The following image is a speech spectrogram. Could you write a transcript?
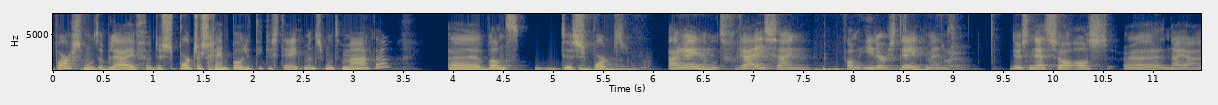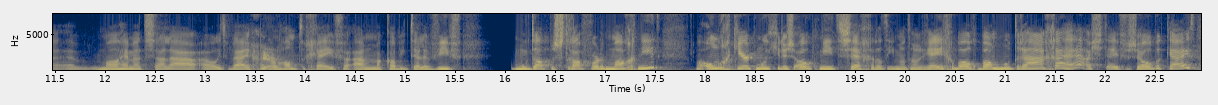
wars moeten blijven, de sporters geen politieke statements moeten maken. Uh, want de sportarena moet vrij zijn van ieder statement. Dus net zoals uh, nou ja, Mohamed Salah ooit weigerde ja. een hand te geven aan Maccabi Tel Aviv moet dat bestraft worden? Mag niet. Maar omgekeerd moet je dus ook niet zeggen dat iemand een regenboogband moet dragen. Hè, als je het even zo bekijkt.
